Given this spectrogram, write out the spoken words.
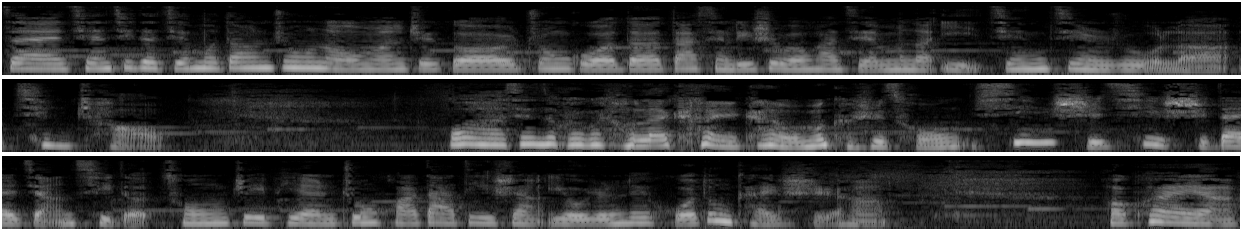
在前期的节目当中呢，我们这个中国的大型历史文化节目呢，已经进入了清朝。哇，现在回过头来看一看，我们可是从新石器时代讲起的，从这片中华大地上有人类活动开始哈，好快呀！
